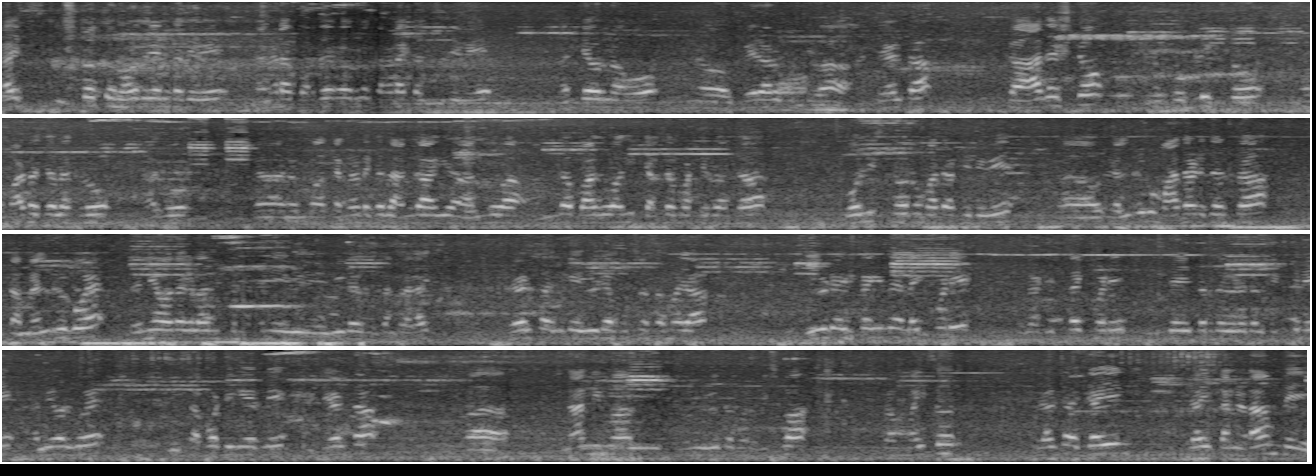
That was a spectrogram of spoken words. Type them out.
ಗೈಸ್ ಇಷ್ಟೊತ್ತು ನೋಡಿದ್ರಿ ಅನ್ಕೋತೀವಿ ಕನ್ನಡ ಬರ್ದಿರೋರ್ಗೂ ಕನ್ನಡ ಕಲಿಸಿದ್ದೀವಿ ಅಂತೇವ್ರು ನಾವು. ಇನ್ನು ಬೇರೆಯವ್ರು ಕೊಡ್ತೀವ ಅಂತ ಹೇಳ್ತಾ. ಈಗ ಆದಷ್ಟು ಪಬ್ಲಿಕ್ಸು ನಮ್ಮ ಆಟೋ ಚಾಲಕರು ಹಾಗೂ ನಮ್ಮ ಕರ್ನಾಟಕದ ಅಂಗ ಆಗಿ ಅಂಗ ಅಂಗ ಭಾಗವಾಗಿ ಕೆಲಸ ಮಾಡ್ತಿರುವಂಥ ಪೊಲೀಸ್ನವ್ರು ಮಾತಾಡ್ತಿದ್ದೀವಿ. ಎಲ್ರಿಗೂ ಮಾತಾಡಿದಂಥ ತಮ್ಮೆಲ್ರಿಗೂ ಧನ್ಯವಾದಗಳನ್ನು ತಿಳಿಸ್ತೀನಿ ಈ ವಿಡಿಯೋ ಮುಖಾಂತರ ಲೈಕ್ ಹೇಳ್ತಾ ಇದಕ್ಕೆ ವಿಡಿಯೋ ಮುಗಿಸೋ ಸಮಯ. ಈ ವಿಡಿಯೋ ಇಷ್ಟ ಆಗಿದೆ ಲೈಕ್ ಮಾಡಿ, ಇಲ್ಲ ಡಿಸ್ಲೈಕ್ ಮಾಡಿ ಮುಂದೆ ಈ ಥರದ ವಿಡಿಯೋದಲ್ಲಿ ಸಿಗ್ತೀನಿ ಅಲ್ಲಿವರೆಗೂ. ನಿಮ್ಮ ಸಪೋರ್ಟಿಗೆ ಇರಲಿ ಹೇಳ್ತಾ ನಾನು ನಿಮ್ಮ ಯೂಟ್ಯೂಬರ್ ವಿಶ್ವ ಫ್ರಮ್ ಮೈಸೂರು ಹೇಳ್ತಾ, ಜೈ ಹಿಂದ್, ಜೈ ಕನ್ನಡಾಂಬೆ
